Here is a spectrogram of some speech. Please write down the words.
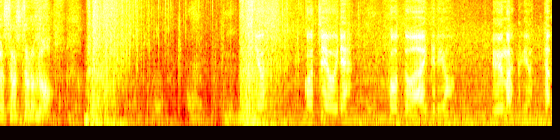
が刺したのか？よしこっちへおいで。ポットは開いてるよ。うまくやった。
